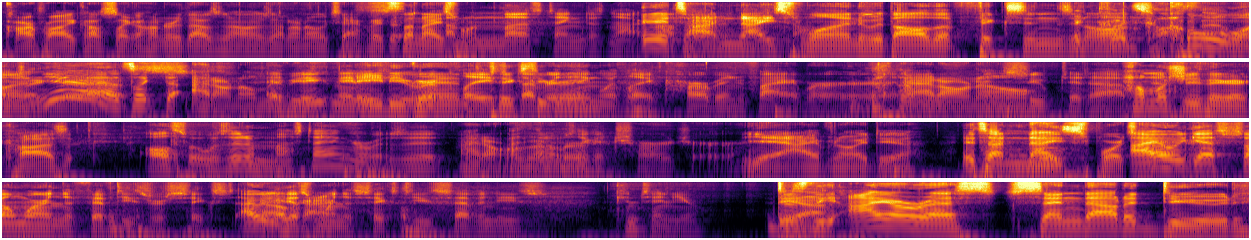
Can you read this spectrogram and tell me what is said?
car probably costs like $100,000. I don't know exactly. It's the nice A one. Mustang does not. It's a nice one with all the fixings and It all. It's a cool much, one. I yeah, it's like the. I don't know, maybe, Maybe, maybe 80 if you grand, replaced 60 everything grand. with like carbon fiber. I don't and know. souped it up. How much do you think it costs? Also, was it a Mustang or was it? I don't thought it remember. was like a Charger. Yeah, I have no idea. It's a nice sports car. I would guess somewhere in the 50s or 60s. I would guess more in the 60s, 70s. Continue. Does Yeah. the IRS send out a dude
